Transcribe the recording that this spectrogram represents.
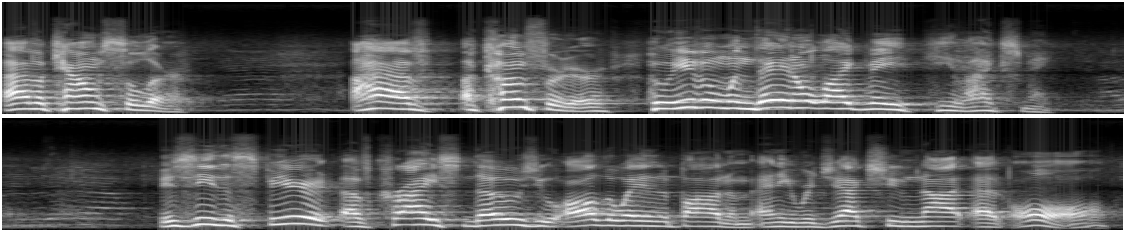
I have a counselor, I have a comforter who, even when they don't like me, he likes me. You see, the Spirit of Christ knows you all the way to the bottom, and He rejects you not at all.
